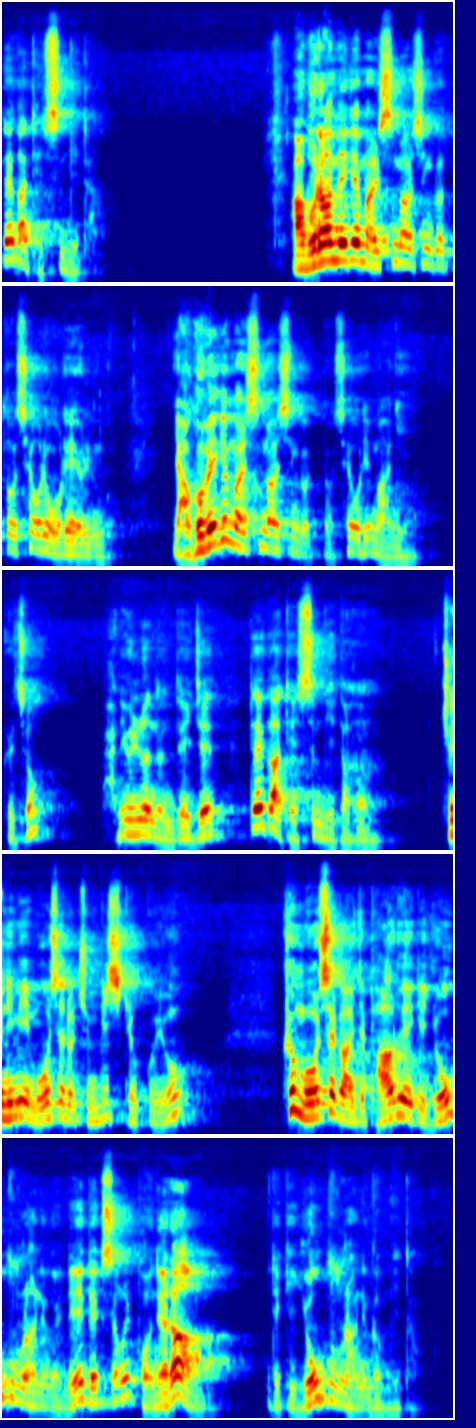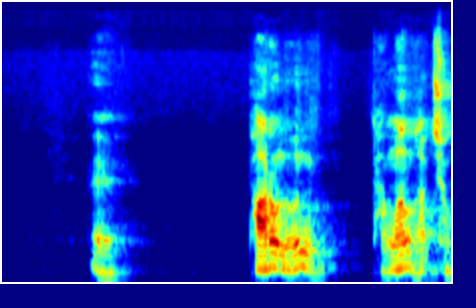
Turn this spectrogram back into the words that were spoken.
때가 됐습니다. 아브라함에게 말씀하신 것도 세월이 오래 흘른 거. 야곱에게 말씀하신 것도 세월이 많이, 그렇죠? 많이 흘렀는데 이제 때가 됐습니다. 주님이 모세를 준비시켰고요. 그 모세가 이제 바로에게 요구를 하는 거예요. 내 백성을 보내라. 이렇게 요구를 하는 겁니다. 예. 바로는 당황하죠.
